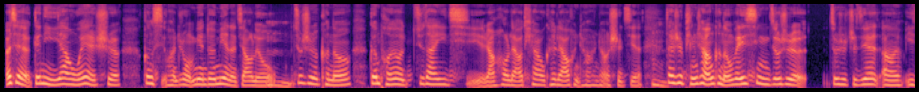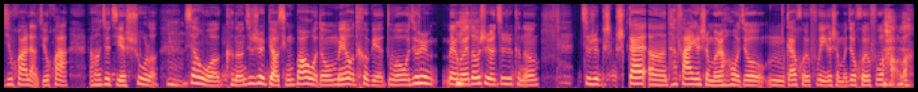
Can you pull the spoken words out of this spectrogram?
而且跟你一样，我也是更喜欢这种面对面的交流，就是可能跟朋友聚在一起，然后聊天，我可以聊很长很长时间。但是平常可能微信就是。就是直接嗯一句话两句话，然后就结束了。嗯，像我可能就是表情包我都没有特别多，我就是每回都是就是可能就是该嗯他发一个什么，然后我就嗯该回复一个什么就回复好了。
